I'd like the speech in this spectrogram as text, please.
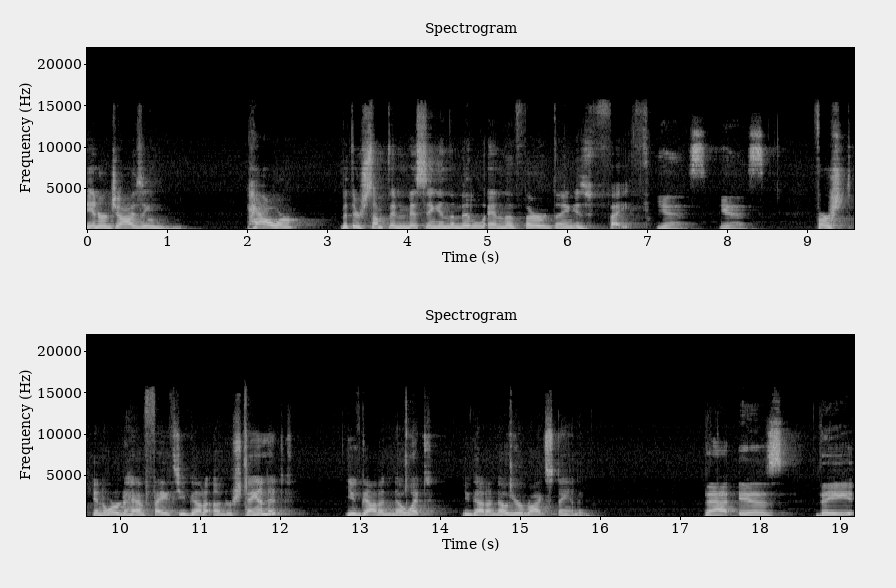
energizing power, but there's something missing in the middle, and the third thing is faith. Yes. Yes. First, in order to have faith, you've got to understand it, you've got to know it, you've got to know your right standing. That is the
